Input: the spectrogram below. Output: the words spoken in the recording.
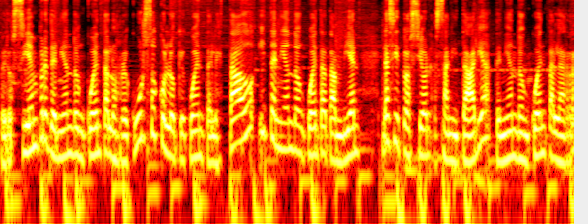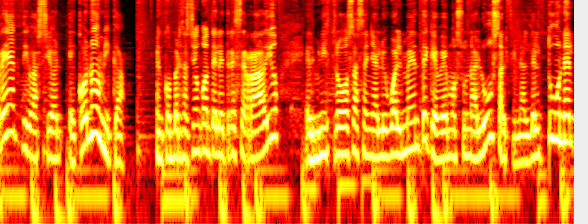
pero siempre teniendo en cuenta los recursos con lo que cuenta el Estado y teniendo en cuenta también la situación sanitaria, teniendo en cuenta la reactivación económica. En conversación con Tele 13 Radio, el ministro Osa señaló igualmente que vemos una luz al final del túnel,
